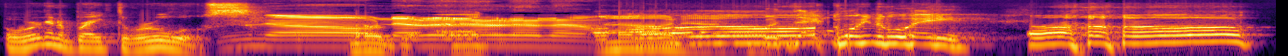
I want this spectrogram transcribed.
but we're going to break the rules. No, no, no, no, no, no. Put that coin away. Oh,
